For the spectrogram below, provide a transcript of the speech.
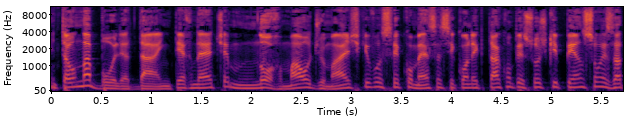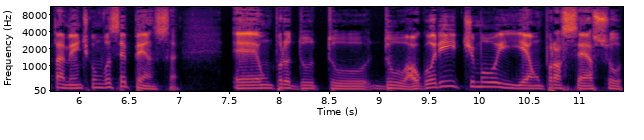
Então, na bolha da internet, é normal demais que você comece a se conectar com pessoas que pensam exatamente como você pensa. É um produto do algoritmo e é um processo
